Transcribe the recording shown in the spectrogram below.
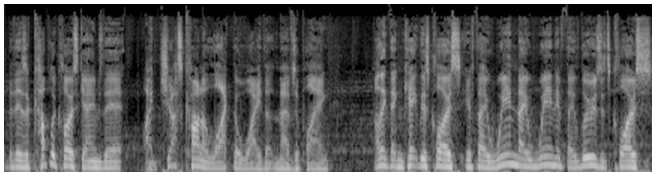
But there's a couple of close games there. I just kind of like the way that the Mavs are playing. I think they can keep this close. If they win, they win. If they lose, it's close.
